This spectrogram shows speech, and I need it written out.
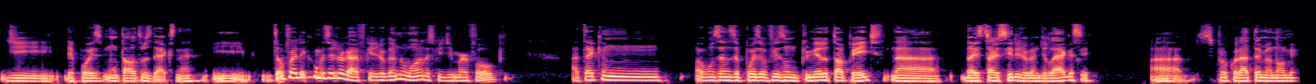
de depois montar outros decks, né? E, então foi ali que eu comecei a jogar. Eu fiquei jogando um ano, acho que de Merfolk, até que um, alguns anos depois eu fiz um primeiro top 8 na, da Star City jogando de Legacy. Uh, se procurar até meu nome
